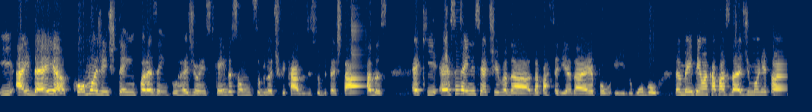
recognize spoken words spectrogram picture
E a ideia, como a gente tem, por exemplo, regiões que ainda são subnotificadas e subtestadas, é que essa iniciativa da, da parceria da Apple e do Google também tem uma capacidade de monitorar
